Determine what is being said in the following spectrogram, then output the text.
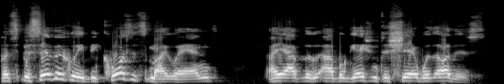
But specifically, because it's my land, I have the obligation to share with others,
